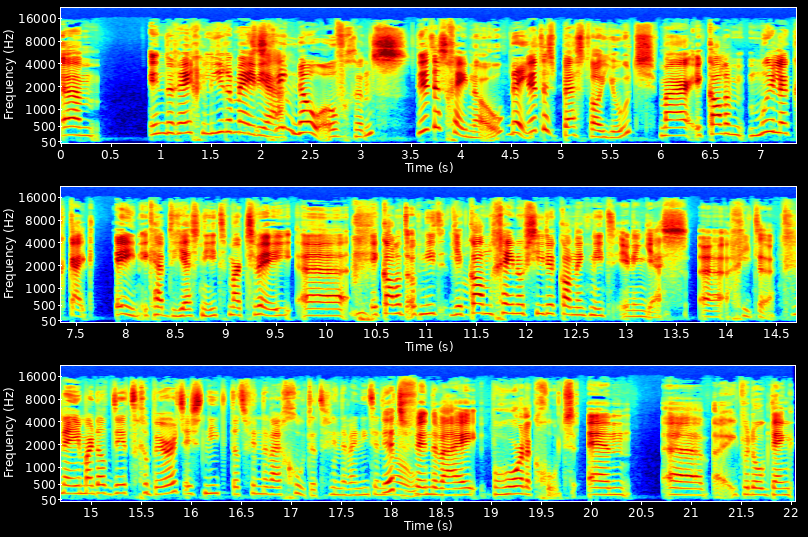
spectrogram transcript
Ehm, in de reguliere Het is media. geen no overigens. Dit is geen no. Nee. Dit is best wel huge. Maar ik kan hem moeilijk. Kijk, één, ik heb de yes niet. Maar twee, eh, ik kan het ook niet. Je kan genocide kan ik niet in een yes eh, gieten. Nee, maar dat dit gebeurt is niet, dat vinden wij goed. Dat vinden wij niet een Dit no. vinden wij behoorlijk goed. En eh, ik bedoel, ik denk,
